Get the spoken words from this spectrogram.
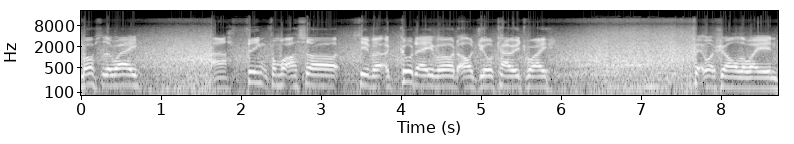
most of the way. And I think from what I saw it's either a good A road or dual carriageway. Pretty much all the way in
